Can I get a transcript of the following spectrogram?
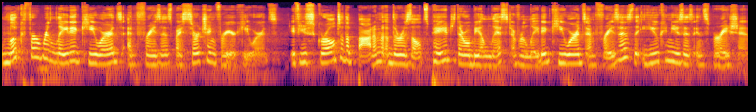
look for related keywords and phrases by searching for your keywords. If you scroll to the bottom of the results page, there will be a list of related keywords and phrases that you can use as inspiration.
